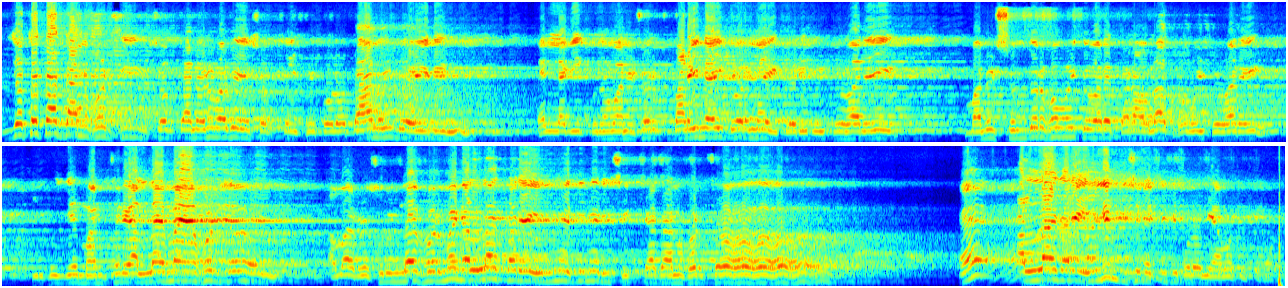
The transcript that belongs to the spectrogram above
যতটা দান করছি, সব দানের ভাবে সবচেয়ে বড় দান হইব এর লাগি কোনো মানুষের বাড়ি নাই, ঘর নাই, গরিব হইতে পারে, মানুষ সুন্দর হইতে পারে, তারা ওলাদ হইতে পারে, কিন্তু যে মানুষের আল্লাহ মায়া করছে, আমার রসুল্লাহ ফরমান আল্লাহ তারে ইলমে দিনের শিক্ষা দান করছ। হ্যাঁ? আল্লাহ যারা ইলিম দিছে না কিছু বড় নিয়ামত হইতে পারে।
